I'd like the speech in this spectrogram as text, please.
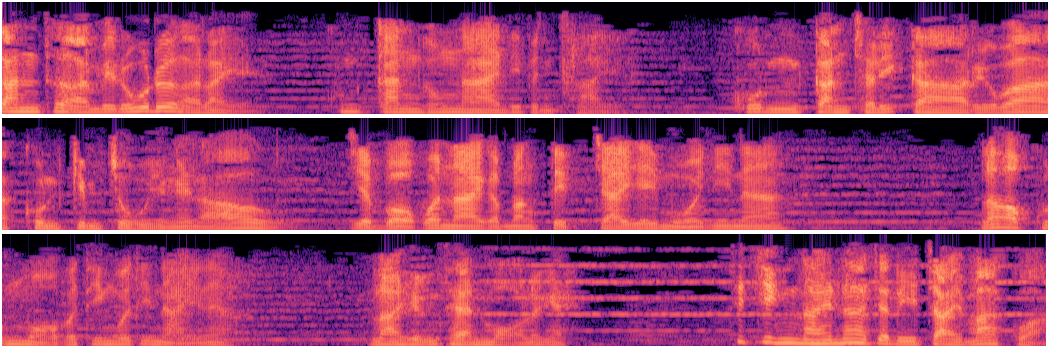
กันเธออาจไม่รู้เรื่องอะไร คุณกันของนายนี่เป็นใคร คุณกันชลิกาหรือว่าคุณกิมจูยังไงเล่า อย่าบอกว่านายกำลังติดใจยายหมวยนี่นะ แล้วเอาคุณหมอไปทิ้งไว้ที่ไหนเนี่ย นายหึงแทนหมอเลยไง ที่จริงนายน่าจะดีใจมากกว่า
